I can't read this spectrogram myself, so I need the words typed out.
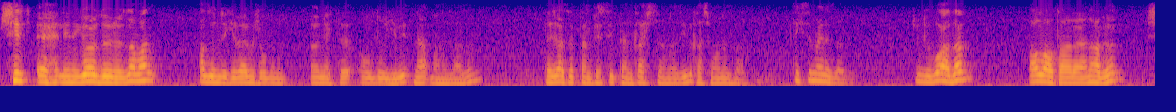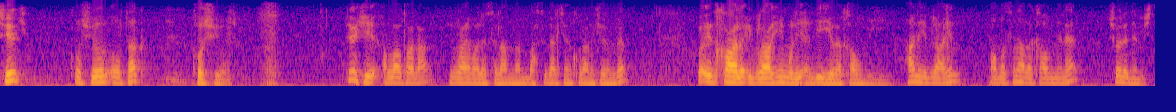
şirk ehlini gördüğünüz zaman az önceki vermiş olduğumuz örnekte olduğu gibi ne yapmanız lazım? Necasetten, pislikten kaçtığınız gibi kaçmanız lazım. Tiksinmeniz lazım. Çünkü bu adam Allah-u Teala'ya ne yapıyor? Şirk koşuyor, ortak koşuyor. Diyor ki Allahu Teala İbrahim Aleyhisselam'dan bahsederken Kur'an-ı Kerim'de ve iz kâle İbrahimu li ebihi ve kavmihi. Hani İbrahim babasına ve kavmine şöyle demişti.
